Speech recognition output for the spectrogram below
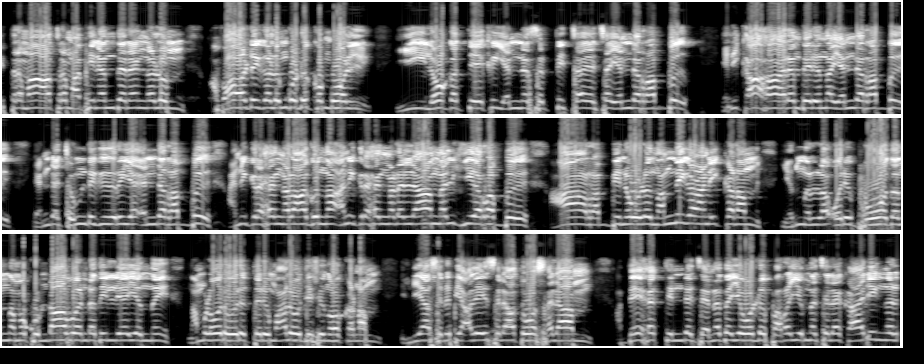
ഇത്രമാത്രം അഭിനന്ദനങ്ങളും അവാർഡുകളും കൊടുക്കുമ്പോൾ ഈ ലോകത്തേക്ക് എന്നെ സൃഷ്ടിച്ചയച്ച എന്റെ റബ്ബ് എനിക്ക് ആഹാരം തരുന്ന എന്റെ റബ്ബ് എന്റെ ചുണ്ട് കീറിയ എന്റെ റബ്ബ് അനുഗ്രഹങ്ങളാകുന്ന അനുഗ്രഹങ്ങളെല്ലാം നൽകിയ റബ്ബ് ആ റബ്ബിനോട് നന്ദി കാണിക്കണം എന്നുള്ള ഒരു ബോധം നമുക്ക് ഉണ്ടാവേണ്ടതില്ലേ എന്ന് നമ്മൾ ഓരോരുത്തരും ആലോചിച്ചു നോക്കണം. ഇല്യാസ് നബി അലൈഹി സ്വലാത്തു വസ്സലാം അദ്ദേഹത്തിന്റെ ജനതയോട് പറയുന്ന ചില കാര്യങ്ങൾ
